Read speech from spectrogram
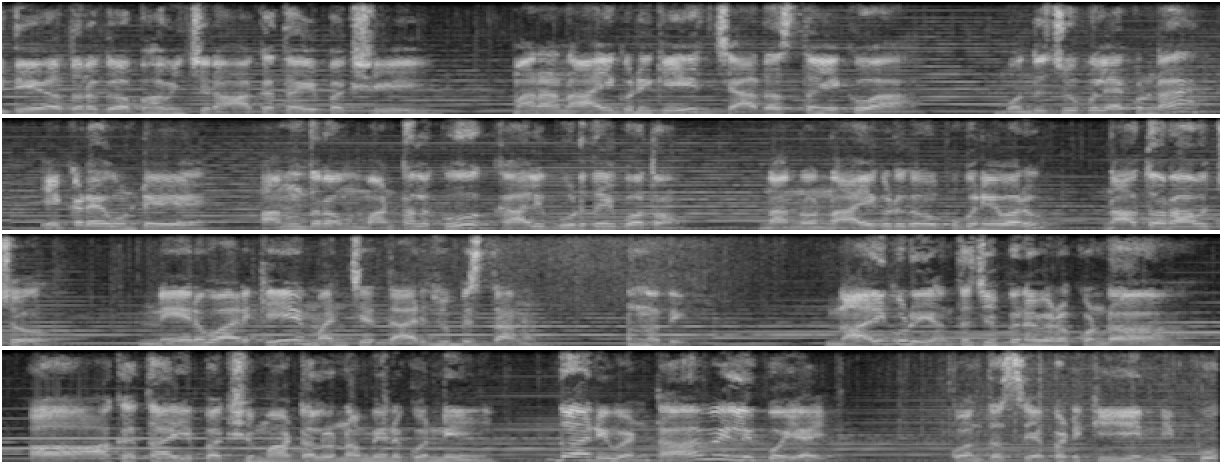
ఇదే అదనుగా భావించిన ఆకతాయి పక్షి మన నాయకుడికి చేదస్తం ఎక్కువ. ముందు చూపు లేకుండా ఎక్కడే ఉంటే అందరం మంటలకు కాలి బూడిదైపోతాం. నన్ను నాయకుడిగా ఒప్పుకునేవారు నాతో రావచ్చు. నేను వారికి మంచి దారి చూపిస్తాను అన్నది. నాయకుడు ఎంత చెప్పినా వినకుండా ఆ ఆకతాయి పక్షి మాటలు నమ్మిన కొన్ని దాని వెంట వెళ్ళిపోయాయి. కొంతసేపటికి నిప్పు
